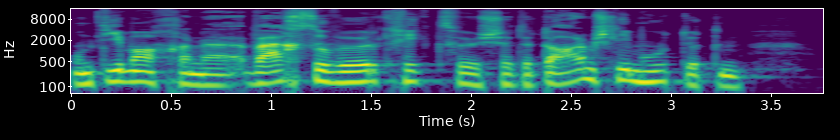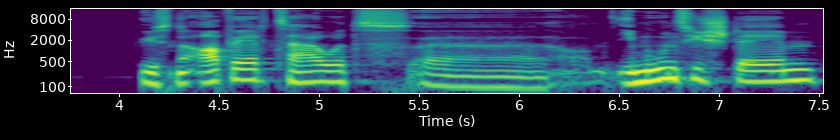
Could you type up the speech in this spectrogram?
und die machen eine Wechselwirkung zwischen der Darmschleimhaut dem, unseren Abwehrzellen, das äh, Immunsystem,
